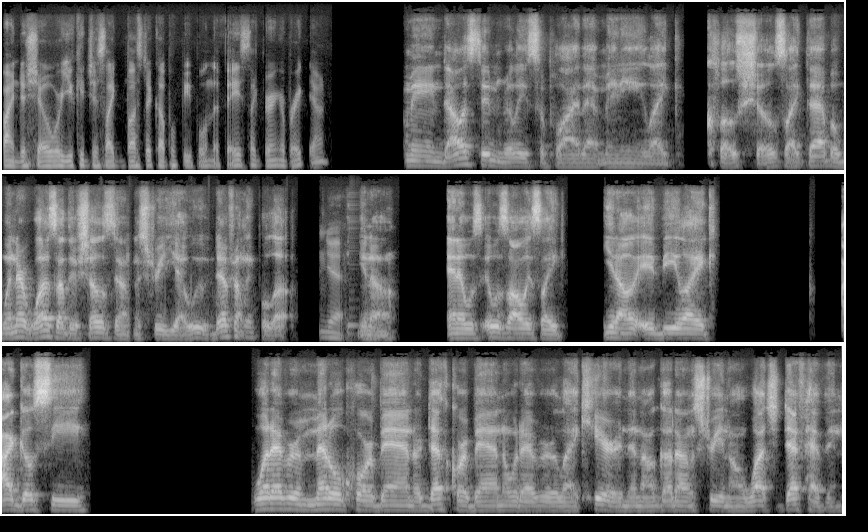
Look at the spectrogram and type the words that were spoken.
find a show where you could just like bust a couple people in the face like during a breakdown? I mean, Dallas didn't really supply that many like close shows like that, but when there was other shows down the street, yeah, we would definitely pull up. Yeah, you know, and it was it was always like you know it'd be like I'd go see whatever metalcore band or deathcore band or whatever like here and then I'll go down the street and I'll watch Deafheaven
